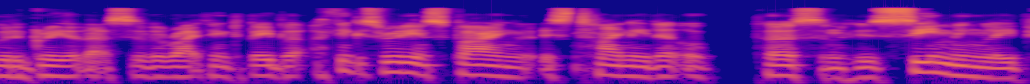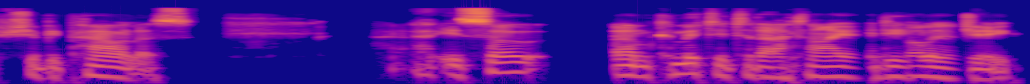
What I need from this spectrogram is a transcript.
would agree that that's the right thing to be but i think it's really inspiring that this tiny little person who seemingly should be powerless is so um, committed to that ideology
